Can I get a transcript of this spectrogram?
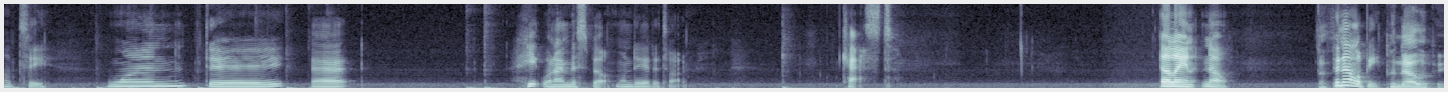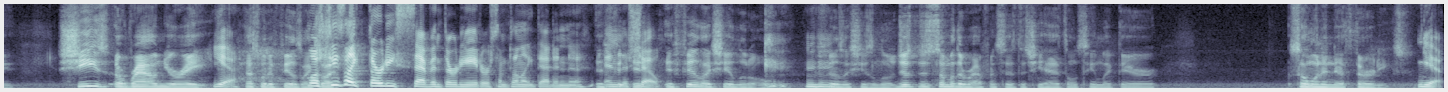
Let's see. One day at. Hate when I misspell. One day at a time. Cast. Elena. No. Penelope. Penelope. She's around your age. Yeah. That's what it feels like. Well, So I- she's like 37, 38 or something like that in the in fe- the it- show. It, feels like she's a little older. Mm-hmm. It feels like she's a little. Just, just some of the references that she has don't seem like they're someone in their thirties. yeah.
